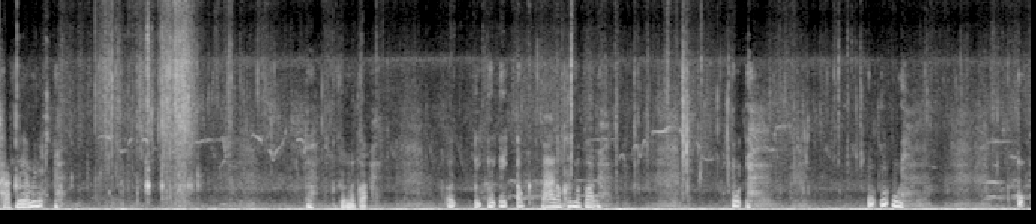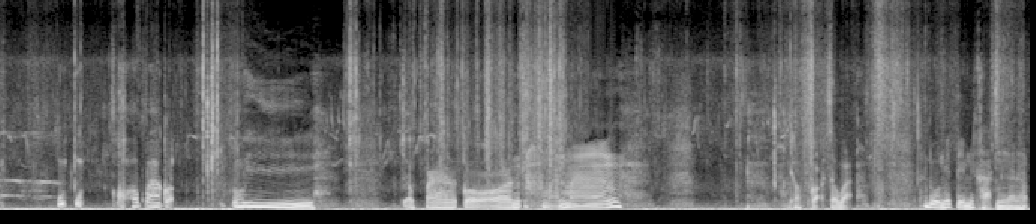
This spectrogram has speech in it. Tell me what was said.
ขาดเนื้อไหมนี่ขึ้นมาก่อนเอ้ยเอ้ยเอ้ยเอ้ยเอาปลาเราขึ้นมาก่อนอุ้ยอุ้ยอุ้ยอุ้ยอุ้ยอุ้ยขอปลาก่อนอุ้ยจะเอาปลาก่อนหมานหมานชอบเกาะสวะ โดนไม่เต็มนี่ขาดเนื้อนะครับ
